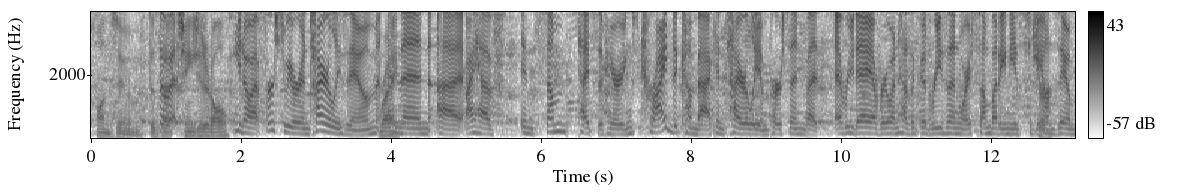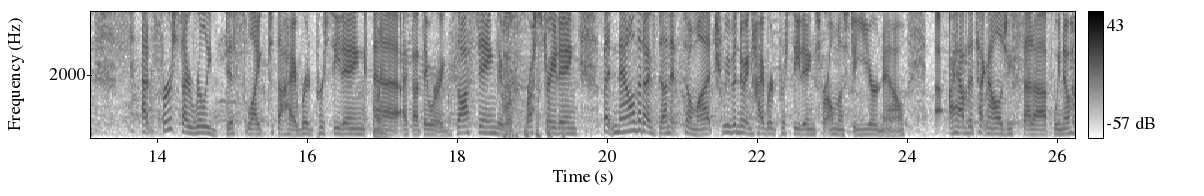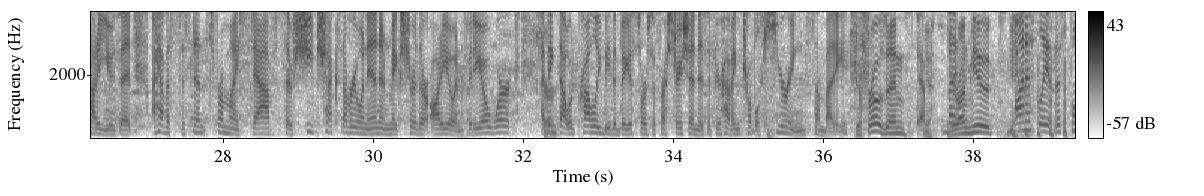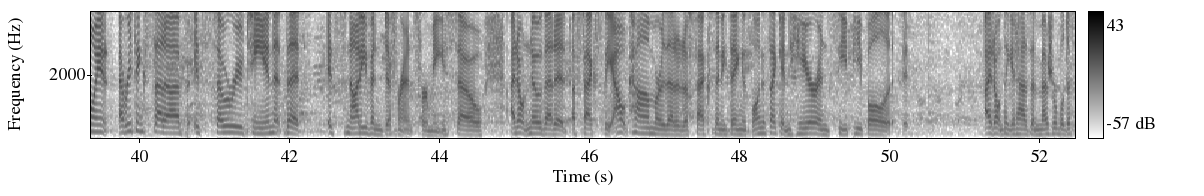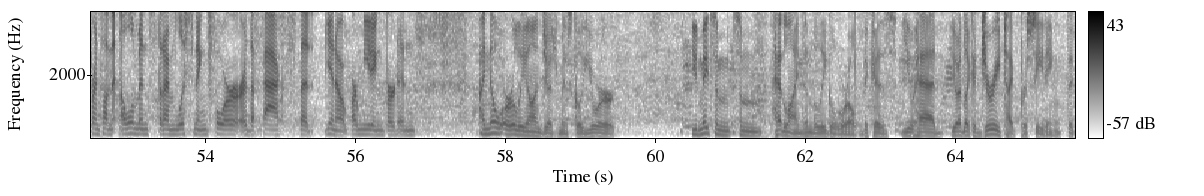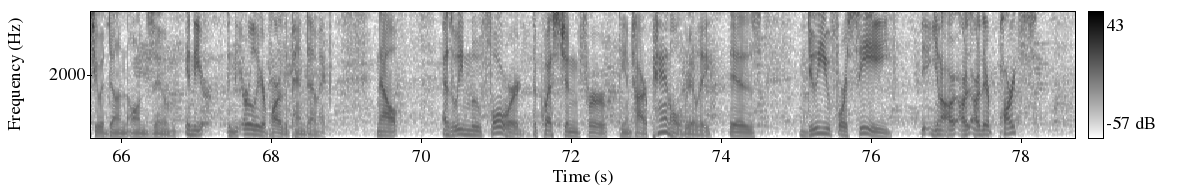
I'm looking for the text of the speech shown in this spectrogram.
on Zoom, does So that change it at all? You know, at first we were entirely Zoom, Right. and then uh, I have, in some types of hearings, tried to come back entirely in person, but every day everyone has a good reason where somebody needs to be Sure. on Zoom. At first, I really disliked the hybrid proceeding. Right. Uh, I thought they were exhausting, they were frustrating. but now that I've done it so much, we've been doing hybrid proceedings for almost a year now. I have the technology set up, we know how to use it. I have assistance from my staff, so she checks everyone in and makes sure their audio and video work. I think that would probably be the biggest source of frustration is if you're having trouble hearing somebody. You're frozen. Yeah, But you're on mute. Honestly, at this point, everything's set up. It's so routine that it's not even different for me. So I don't know that it affects the outcome or that it affects anything. As long as I can hear and see people, it, I don't think it has a measurable difference on the elements that I'm listening for or the facts that you know are meeting burdens. I know early on, Judge Miskell, you were you'd made some some headlines in the legal world because you had you had like a jury type proceeding that you had done on Zoom in the in the earlier part of the pandemic. Now, as we move forward, the question for the entire panel really is: Do you foresee, you know, are, are, are there parts?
